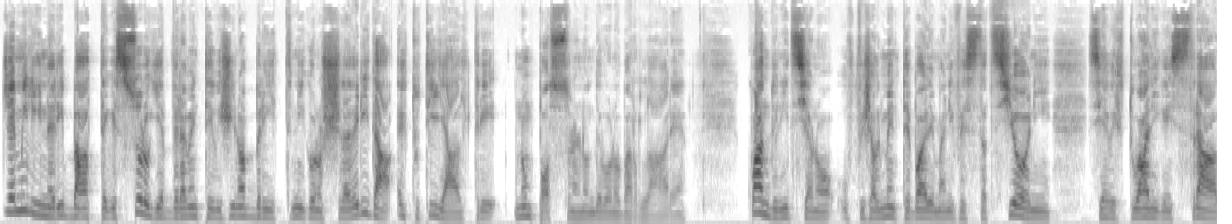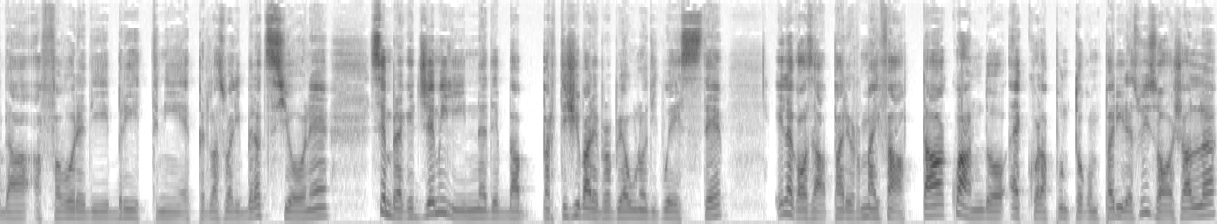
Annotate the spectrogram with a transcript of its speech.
Jamie Lynn ribatte che solo chi è veramente vicino a Britney conosce la verità e tutti gli altri non possono e non devono parlare. Quando iniziano ufficialmente poi le manifestazioni, sia virtuali che in strada, a favore di Britney e per la sua liberazione, sembra che Jamie Lynn debba partecipare proprio a una di queste e la cosa pare ormai fatta quando eccola appunto comparire sui social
